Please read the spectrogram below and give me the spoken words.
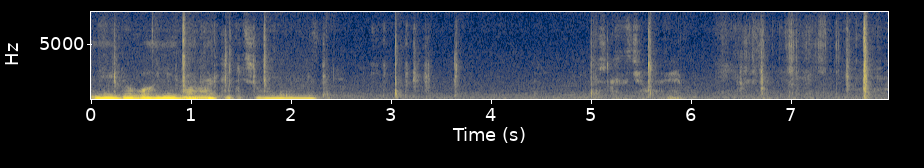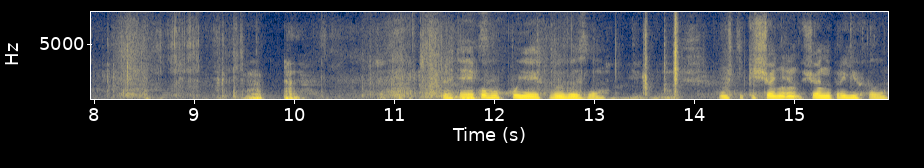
Ні, до вогню буде тут, що вони вивезли. Блять, а якого хуя їх вивезли? Ми ж тільки щойно, щойно приїхали.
